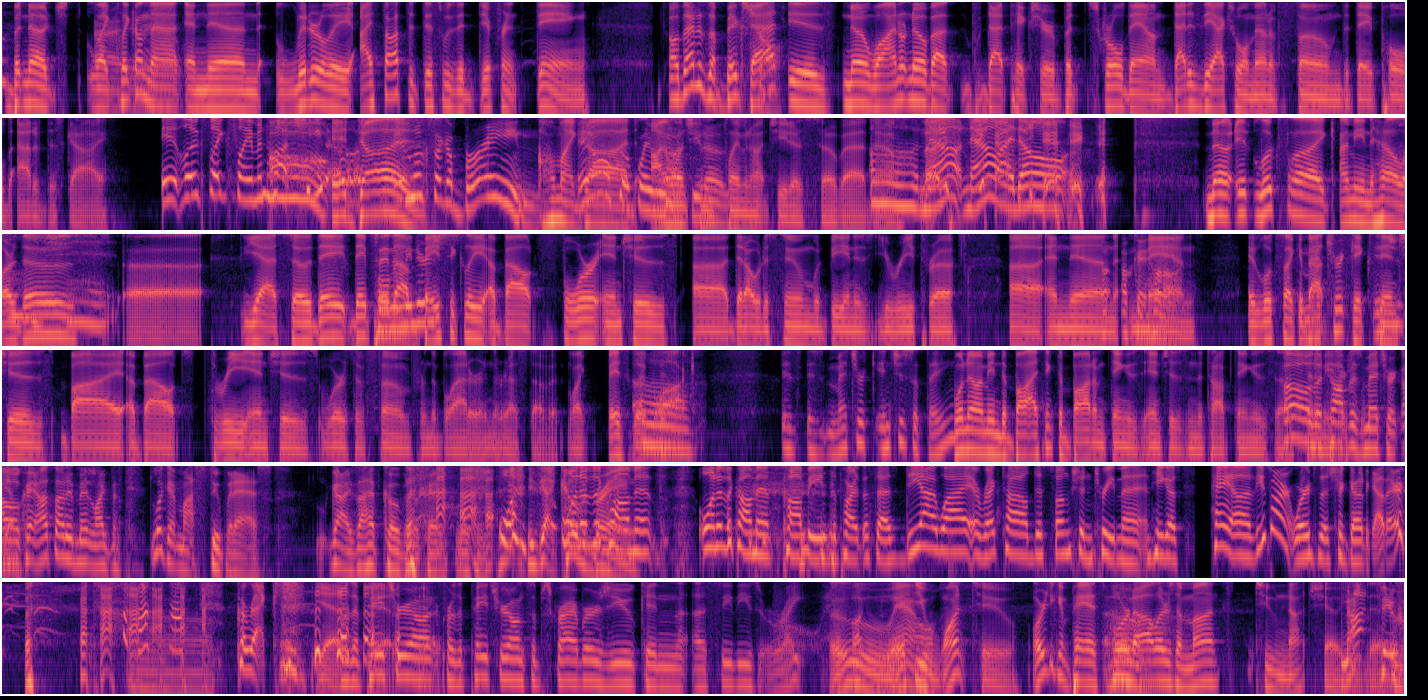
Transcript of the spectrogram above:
Um, but no, like right, click on that, and then literally, I thought that this was a different thing. Oh, that is a big straw. That is no. Well, I don't know about that picture, but scroll down. That is the actual amount of foam that they pulled out of this guy. it looks like flaming hot Oh, Cheetos. It does. It looks like a brain. Oh my And god! also Flamin' I Hot want Cheetos. some flaming hot Cheetos so bad now. Oh, now now I don't. No, it looks like. I mean, hell, are those? Uh, yeah. So they they pulled out Centimeters? basically about four inches uh, that I would assume would be in his urethra, uh, and then Uh, okay, hold man, on. it looks like about Metric six inches? inches by about three inches worth of foam from the bladder and the rest of it, like basically a block. Is is metric inches a thing? Well, no, I mean the bo- I think the bottom thing is inches and the top thing is uh, oh, the top is metric. Oh, okay. I thought it meant like the. Look at my stupid ass, guys. I have COVID. Okay, listen. One, He's got COVID one of the brain. comments. One of the comments copied the part that says DIY erectile dysfunction treatment, and he goes, "Hey, uh, these aren't words that should go together." Correct. Yes. For the Patreon, for the Patreon subscribers, you can uh, see these right. The fuck Ooh, if you want to, or you can pay us four dollars a month to not show you. not this. to.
